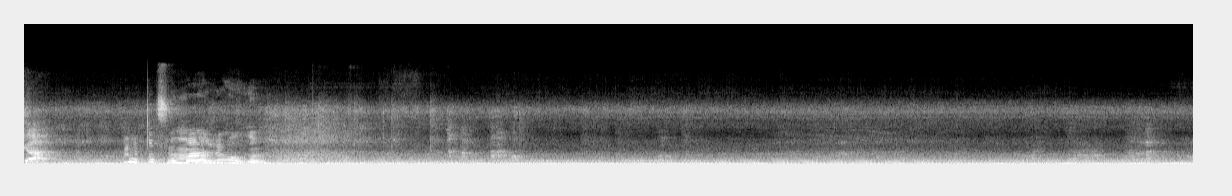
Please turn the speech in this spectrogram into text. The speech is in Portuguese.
Já? Eu tô filmando jogando.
